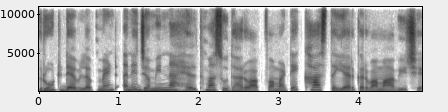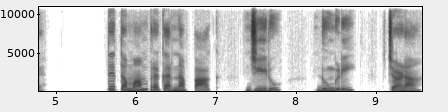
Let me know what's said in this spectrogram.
રૂટ ડેવલપમેન્ટ અને જમીનના હેલ્થમાં સુધારો આપવા માટે ખાસ તૈયાર કરવામાં આવ્યું છે. તે તમામ પ્રકારના પાક, જીરું, ડુંગળી, ચણા,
